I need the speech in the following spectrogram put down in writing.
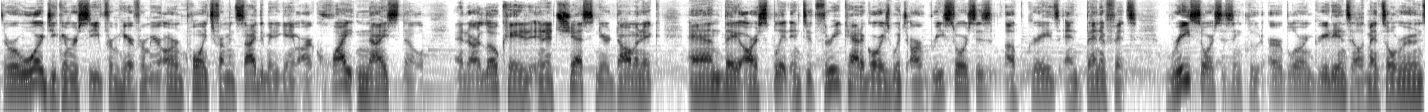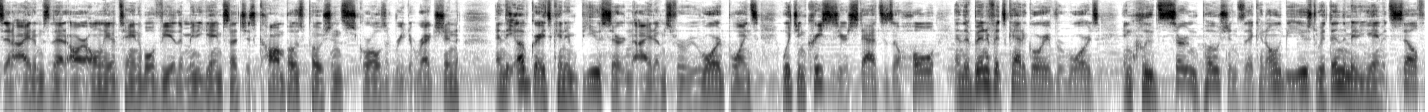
The rewards you can receive from here from your earned points from inside the minigame are quite nice though, and are located in a chest near Dominic, and they are split into three categories which are resources, upgrades, and benefits. Resources include herblore ingredients, elemental runes, and items that are only obtainable via the minigame such as compost potions, scrolls of redirection, and the upgrades can imbue certain items for reward points, which increases your stats as a whole, and the benefits category of rewards includes certain potions that can only be used within the minigame itself,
